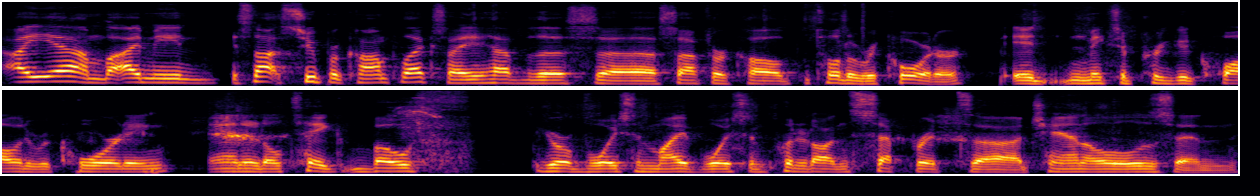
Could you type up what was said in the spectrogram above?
I am. I mean, it's not super complex. I have this uh, software called Total Recorder. It makes a pretty good quality recording, and it'll take both your voice and my voice and put it on separate uh, channels. And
